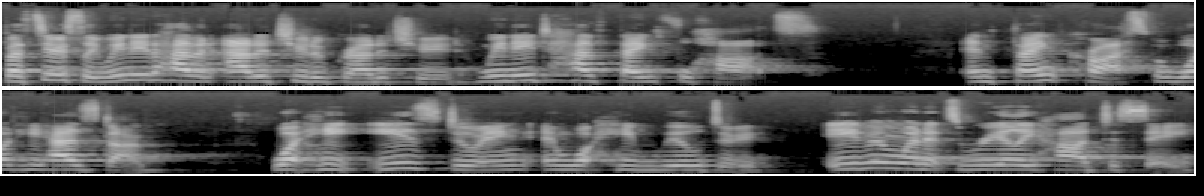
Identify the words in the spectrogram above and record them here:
But seriously, we need to have an attitude of gratitude. We need to have thankful hearts and thank Christ for what he has done, what he is doing, and what he will do, even when it's really hard to see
